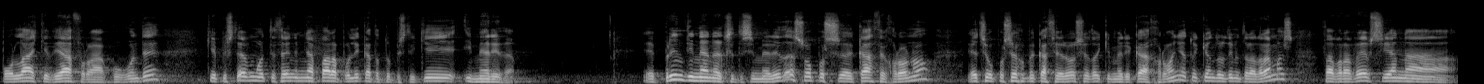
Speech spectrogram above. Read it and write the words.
πολλά και διάφορα ακούγονται και πιστεύουμε ότι θα είναι μια πάρα πολύ κατατοπιστική ημερίδα. Ε, πριν την έναρξη της ημερίδας, όπως ε, κάθε χρόνο, έτσι όπως έχουμε καθιερώσει εδώ και μερικά χρόνια, το Κέντρο Δήμητρα Δράμας θα βραβεύσει ένα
